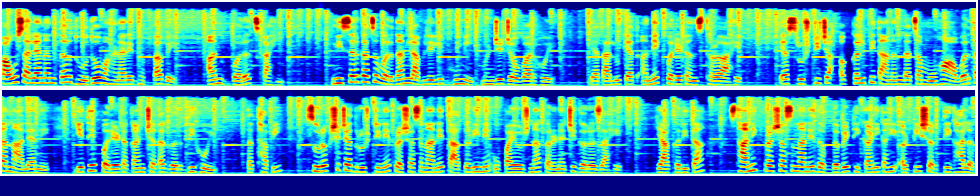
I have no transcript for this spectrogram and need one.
पाऊस आल्यानंतर धोधो वाहणारे धप्पाबे अन बरंच काही. निसर्गाचं वरदान लाभलेली भूमी म्हणजे जव्हार होय. या तालुक्यात अनेक पर्यटन स्थळं आहेत. या सृष्टीच्या अकल्पित आनंदाचा मोह आवरता न आल्याने येथे पर्यटकांची आता गर्दी होईल. तथापि सुरक्षेच्या दृष्टीने प्रशासनाने तातडीने उपाययोजना करण्याची गरज आहे. याकरिता स्थानिक प्रशासनाने धबधबे ठिकाणी काही अटी शर्ती घालत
